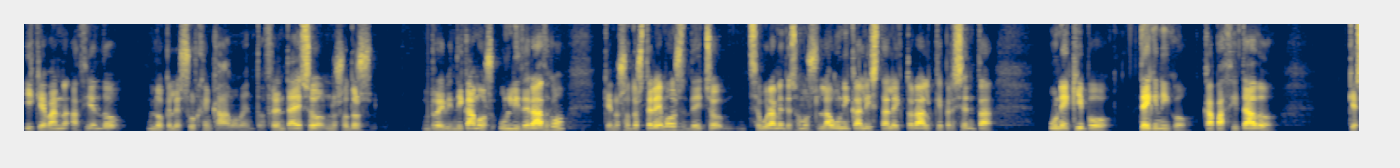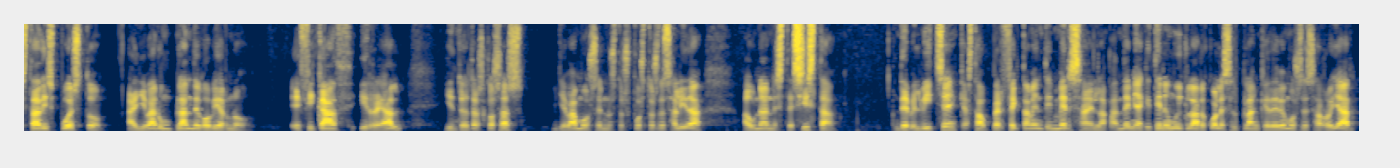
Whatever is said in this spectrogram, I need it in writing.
y que van haciendo lo que les surge en cada momento. Frente a eso, nosotros reivindicamos un liderazgo que nosotros tenemos, de hecho, seguramente somos la única lista electoral que presenta un equipo técnico, capacitado, que está dispuesto a llevar un plan de gobierno eficaz y real, y entre otras cosas, llevamos en nuestros puestos de salida a un anestesista de Belviche, que ha estado perfectamente inmersa en la pandemia, que tiene muy claro cuál es el plan que debemos desarrollar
